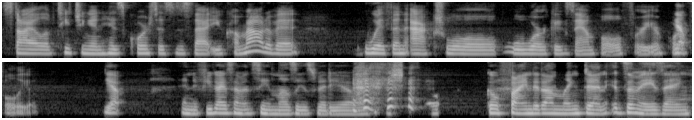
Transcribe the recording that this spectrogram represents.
style of teaching in his courses is that you come out of it with an actual work example for your portfolio. Yep. yep. And if you guys haven't seen Leslie's video, Go find it on LinkedIn. It's amazing.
